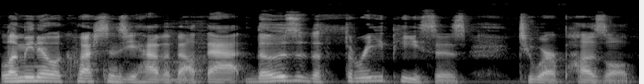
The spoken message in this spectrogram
let me know what questions you have about that. Those are the three pieces to our puzzle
